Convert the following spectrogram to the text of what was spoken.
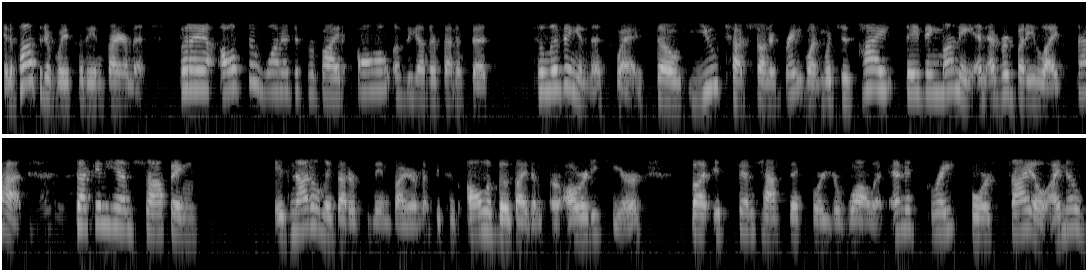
in a positive way for the environment. But I also wanted to provide all of the other benefits to living in this way. So you touched on a great one, which is high saving money, and everybody likes that. Oh, Secondhand shopping is not only better for the environment because all of those items are already here, but it's fantastic for your wallet and it's great for style. I know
